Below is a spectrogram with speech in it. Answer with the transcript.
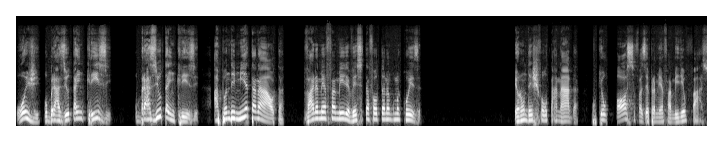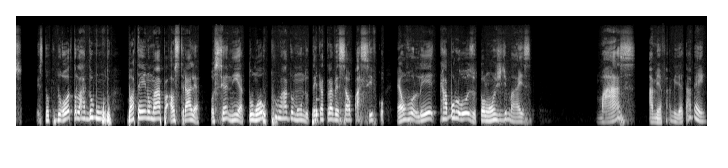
Hoje o Brasil está em crise. O Brasil está em crise. A pandemia está na alta. Vai na minha família, vê se está faltando alguma coisa. Eu não deixo faltar nada. O que eu posso fazer para minha família, eu faço. Eu estou aqui do outro lado do mundo. Bota aí no mapa, Austrália, Oceania, do outro lado do mundo. Tem que atravessar o Pacífico. É um rolê cabuloso. Tô longe demais. Mas a minha família está bem.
